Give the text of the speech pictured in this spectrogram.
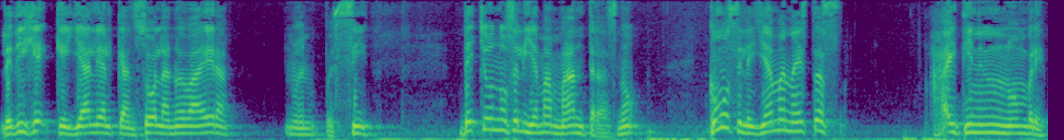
le dije que ya le alcanzó la nueva era. Bueno, pues sí. De hecho, no se le llama mantras, ¿no? ¿Cómo se le llaman a estas? Ay, tienen un nombre.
